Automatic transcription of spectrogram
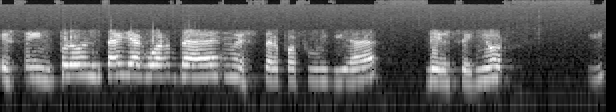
esa impronta ya guardada en nuestra profundidad del Señor. ¿sí?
